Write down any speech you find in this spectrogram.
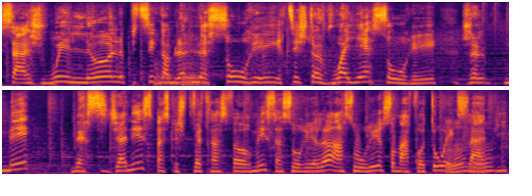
Ça a joué là, là puis tu sais, comme le, Mhm. le sourire. Tu sais, je te voyais sourire. Je, le- mais merci Janice parce que je pouvais transformer ce sourire-là en sourire sur ma photo avec Mhm. Slappy.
